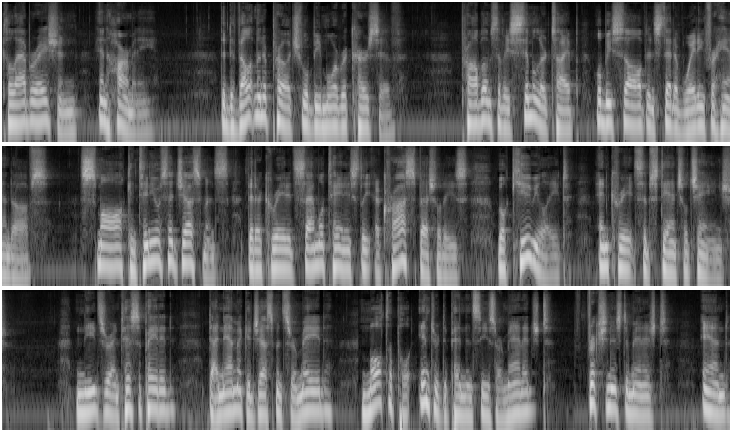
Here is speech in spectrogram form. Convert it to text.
collaboration, and harmony. The development approach will be more recursive. Problems of a similar type will be solved instead of waiting for handoffs. Small, continuous adjustments that are created simultaneously across specialties will accumulate and create substantial change needs are anticipated, dynamic adjustments are made, multiple interdependencies are managed, friction is diminished, and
